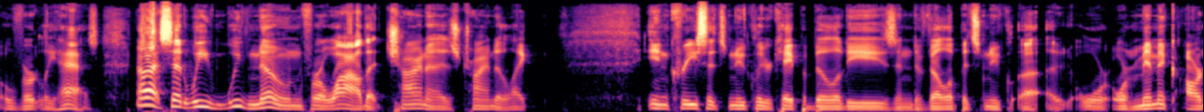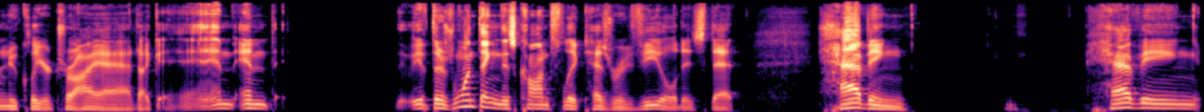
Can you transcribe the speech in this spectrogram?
overtly has. Now that said, we we've known for a while that China is trying to like increase its nuclear capabilities and develop its nuclear uh, or or mimic our nuclear triad. Like and and if there's one thing this conflict has revealed, it's that having having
